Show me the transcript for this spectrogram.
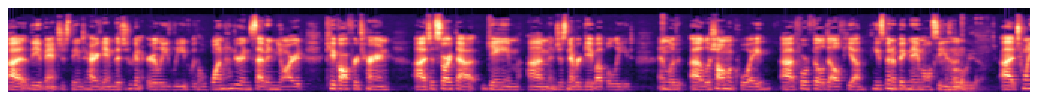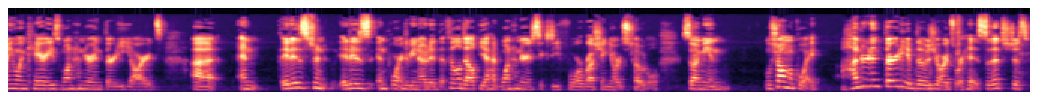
uh, the advantage the entire game. They took an early lead with a 107 yard kickoff return uh, to start that game um, and just never gave up a lead. And La- uh, LeSean McCoy uh, for Philadelphia, he's been a big name all season. Oh yeah, Uh, 21 carries, 130 yards. Uh, and it is it is important to be noted that Philadelphia had 164 rushing yards total. So I mean, LeSean McCoy, 130 of those yards were his. So that's just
